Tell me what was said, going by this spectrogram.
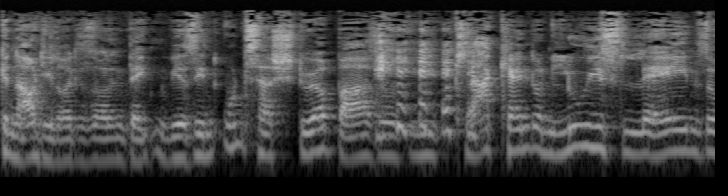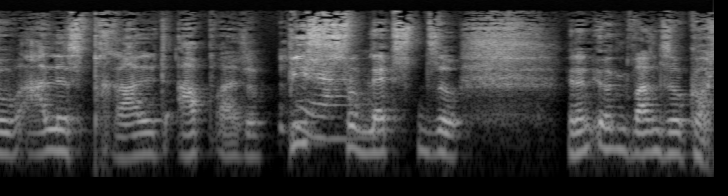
Genau, die Leute sollen denken, wir sind unzerstörbar, so wie Clark Kent und Louis Lane, so alles prallt ab, also bis Ja. zum letzten so. Wenn dann irgendwann so, Gott,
